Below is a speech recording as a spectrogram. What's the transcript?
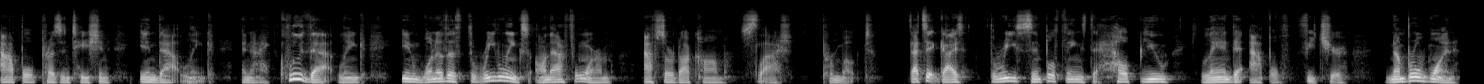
Apple presentation in that link. And I include that link in one of the three links on that form, appstore.com slash promote. That's it, guys. Three simple things to help you land an Apple feature. Number one,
